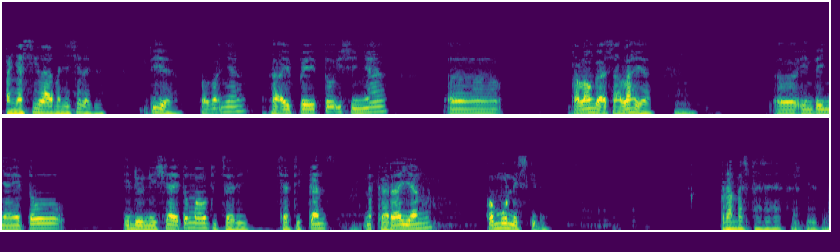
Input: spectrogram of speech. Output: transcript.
Pancasila Pancasila gitu Iya, pokoknya HIP itu isinya eh, kalau nggak salah ya, Hmm. eh, intinya itu Indonesia itu mau dijadikan negara yang komunis gitu. Kenapa bahasa seperti itu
